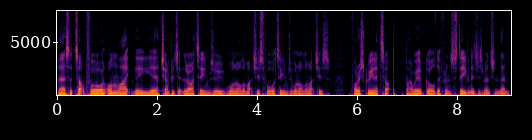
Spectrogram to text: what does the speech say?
Uh, so, top four, unlike the uh, Championship, there are teams who've won all the matches. Four teams have won all the matches. Forest Green are top by way of goal difference. Stevenage, as mentioned then.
